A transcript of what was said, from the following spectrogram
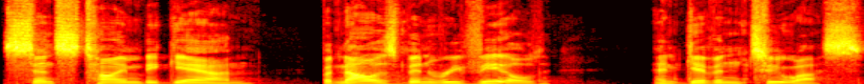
since time began but now has been revealed and given to us.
